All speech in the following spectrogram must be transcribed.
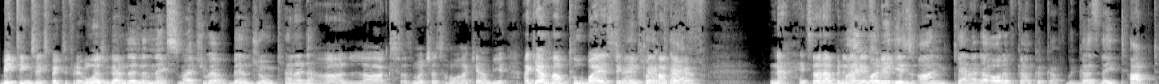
big things expected for them. Who else we got? And then the next match we have Belgium, Canada. Ah, locks. As much as oh, I can't be, I can't have two bias segments for Concacaf. Nah, it's not happening. My money Belgium. is on Canada out of Concacaf because they topped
